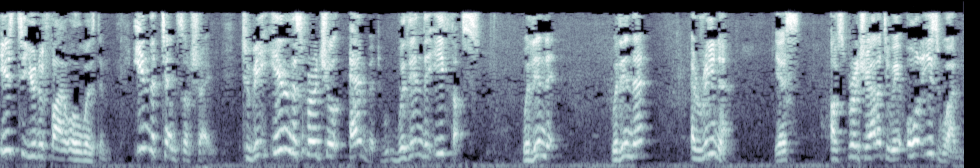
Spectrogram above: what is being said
is to unify all wisdom in the tents of Shem, to be in the spiritual ambit, within the ethos. Within the, within that arena, yes, of spirituality where all is one,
